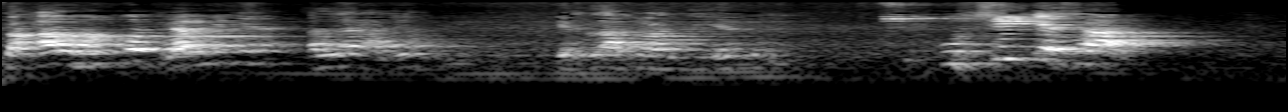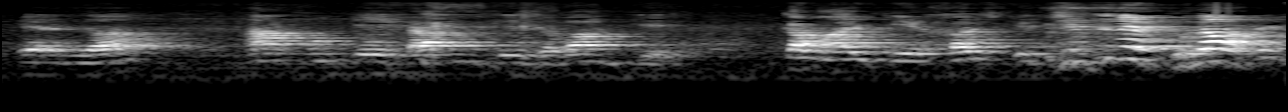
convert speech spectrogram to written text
तो अब हमको ध्यान नहीं है? अल्लाह राज़ी होगी इखलास और नियत उसी के साथ अल्लाह, आँखों के, कानों के, जबान के, कमाई के, खर्च के जितने गुनाह हैं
